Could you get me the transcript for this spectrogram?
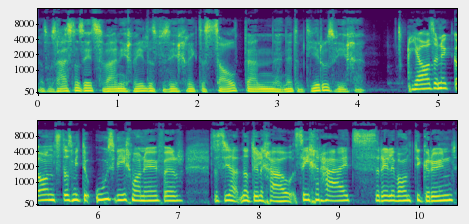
Also was heisst das jetzt, wenn ich will, dass die Versicherung das zahlt, dann nicht am Tier ausweichen? Ja, also nicht ganz. Das mit den Ausweichmanöver, das hat natürlich auch sicherheitsrelevante Gründe.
